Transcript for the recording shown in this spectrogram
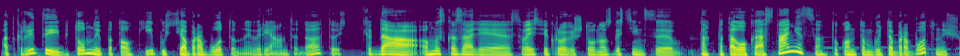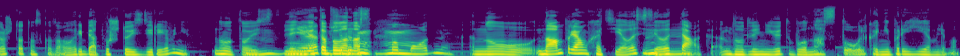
открытые бетонные потолки, пусть и обработанные варианты, да. То есть, когда мы сказали своей свекрови, что у нас в гостинице так потолок и останется, только он там будет обработан, еще что-то, она сказала, ребят, вы что, из деревни? Ну, то есть, для нее это было... нас- Мы модные. ну, нам прям хотелось сделать Мгм. так, но для нее это было настолько неприемлемо.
